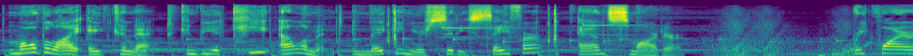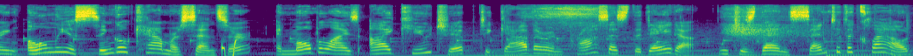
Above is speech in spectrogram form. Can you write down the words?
Mobileye 8 Connect can be a key element in making your city safer and smarter. Requiring only a single camera sensor and Mobileye's EyeQ chip to gather and process the data, which is then sent to the cloud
